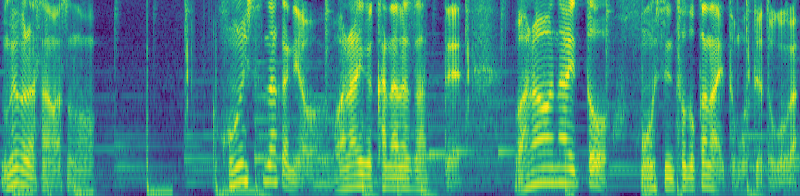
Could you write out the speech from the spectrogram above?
梅村さんはその本質の中には笑いが必ずあって笑わないと本質に届かないと思ってるとこが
